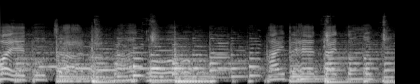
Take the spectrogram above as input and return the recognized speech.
হয় দু চার হাই দেহে তাই তো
